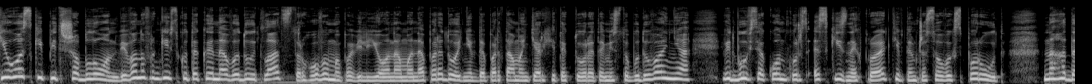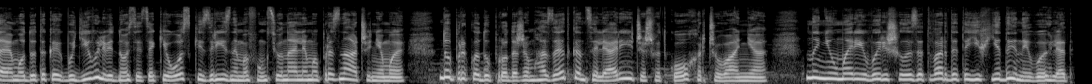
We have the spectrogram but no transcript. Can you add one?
Кіоски під шаблон в Івано-Франківську таки наведуть лад з торговими павільйонами. Напередодні в департаменті архітектури та містобудування відбувся конкурс ескізних проєктів тимчасових споруд. Нагадаємо, до таких будівель відносяться кіоски з різними функціональними призначеннями, до прикладу, продажем газет, канцелярії чи швидкого харчування. Нині у мерії вирішили затвердити їх єдиний вигляд.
